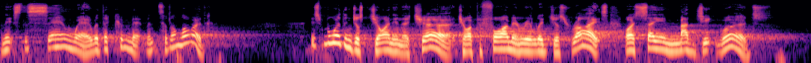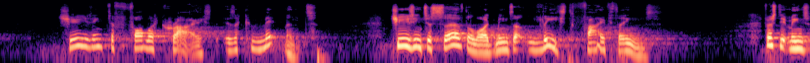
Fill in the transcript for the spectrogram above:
And it's the same way with the commitment to the Lord. It's more than just joining a church or performing religious rites or saying magic words. Choosing to follow Christ is a commitment. Choosing to serve the Lord means at least five things. First, it means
